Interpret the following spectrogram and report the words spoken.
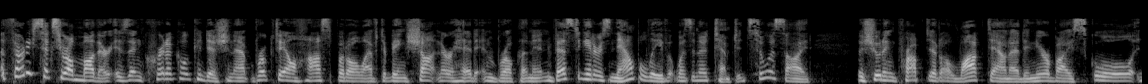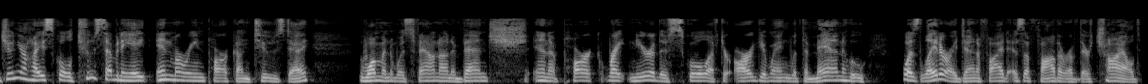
A 36 year old mother is in critical condition at Brookdale Hospital after being shot in her head in Brooklyn. And investigators now believe it was an attempted suicide. The shooting prompted a lockdown at a nearby school, junior high school 278 in Marine Park on Tuesday. The woman was found on a bench in a park right near the school after arguing with a man who was later identified as a father of their child.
